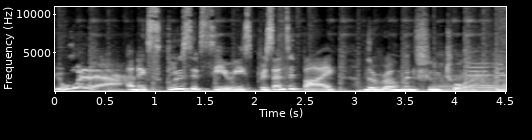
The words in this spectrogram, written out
An exclusive series presented by the Roman Food Tour.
